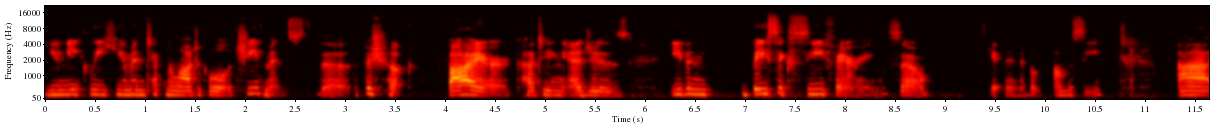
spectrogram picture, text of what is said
uniquely human technological achievements the, the fish hook, fire, cutting edges, even basic seafaring. So, getting in a boat on the sea. Uh,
